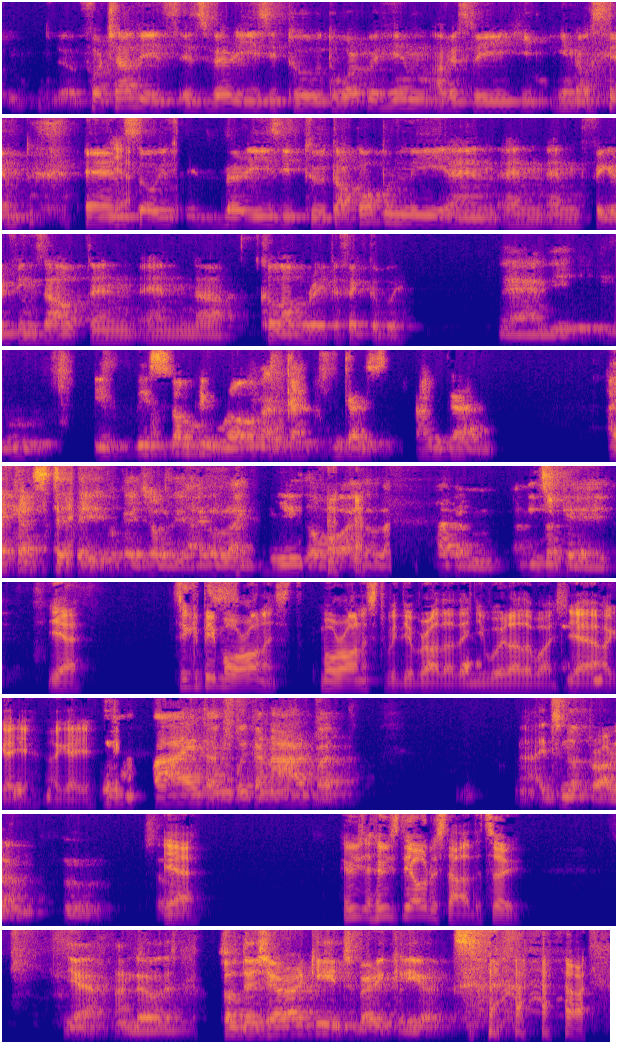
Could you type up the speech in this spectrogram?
for Xavi, it's it's very easy to to work with him. Obviously, he, he knows him, and yeah. so it's, it's very easy to talk openly and and and figure things out and and uh, collaborate effectively. And if there's something wrong, I can I can I can I can say, okay, Jordi, I don't like this or I don't like that, and, and it's okay. Yeah, so you could be more honest, more honest with your brother than you would otherwise. Yeah, I get you. I get you. We can fight and we can argue, but it's not a problem. Hmm. So, yeah. Who's who's the oldest out of the two? Yeah, and the, so the hierarchy it's very clear.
